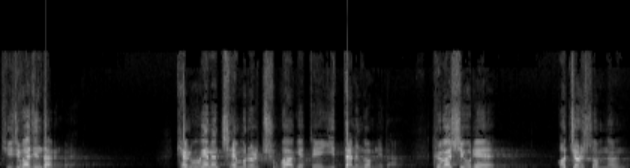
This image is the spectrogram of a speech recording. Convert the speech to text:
뒤집어진다는 거예요. 결국에는 재물을 추구하게 돼 있다는 겁니다. 그것이 우리의 어쩔 수 없는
